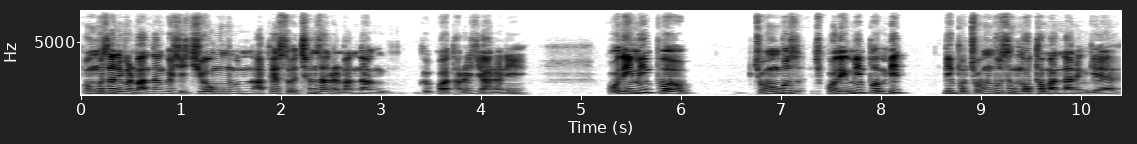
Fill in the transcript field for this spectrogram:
법무사님을 만난 것이 지옥문 앞에서 천사를 만난 것과 다르지 않으니 고딩민법 조문부 고딩민법 및 민법 조문부석 노트 만나는 게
